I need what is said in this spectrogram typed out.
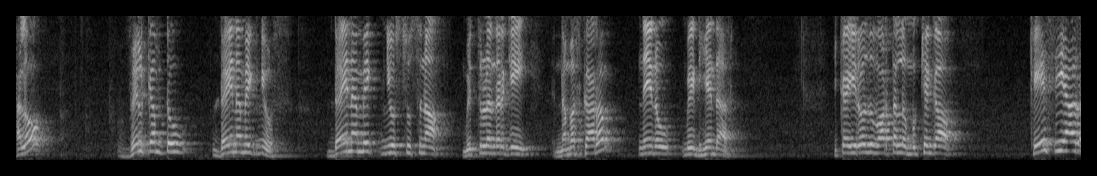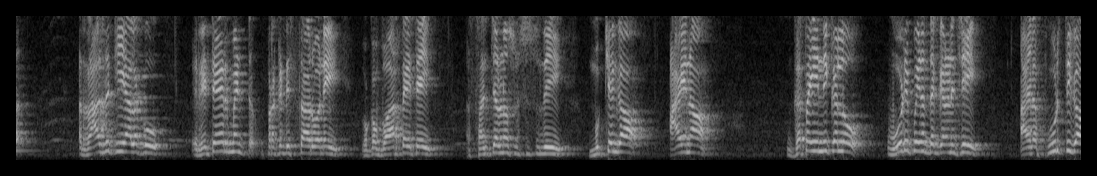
hello. Welcome to dynamic news. Dynamic news చూస్తున్న మిత్రులందరికీ నమస్కారం. నేను మీ డిఎన్ఆర్. ఇక ఈరోజు వార్తల్లో ముఖ్యంగా కేసీఆర్ రాజకీయాలకు రిటైర్మెంట్ ప్రకటిస్తారు అని ఒక వార్త అయితే సంచలనం సృష్టిస్తుంది. ముఖ్యంగా ఆయన గత ఎన్నికల్లో ఓడిపోయిన దగ్గర నుంచి ఆయన పూర్తిగా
